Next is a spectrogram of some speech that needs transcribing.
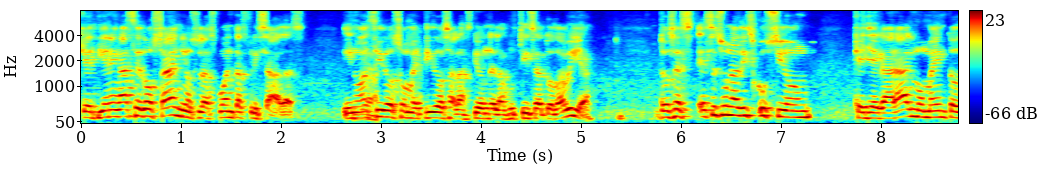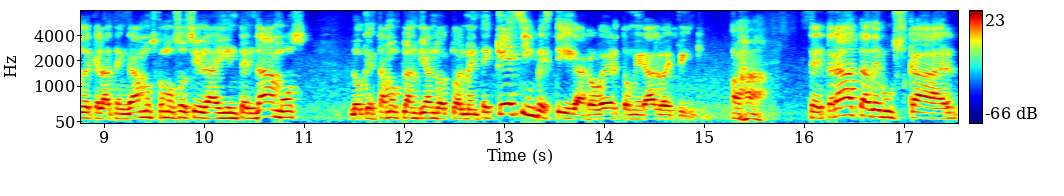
que tienen hace dos años las cuentas frisadas y no han sido sometidos a la acción de la justicia todavía. Entonces, esa es una discusión que llegará al momento de que la tengamos como sociedad y entendamos lo que estamos planteando actualmente. ¿Qué se investiga, Roberto, Miralba y Pinky? Ajá. se trata de buscar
